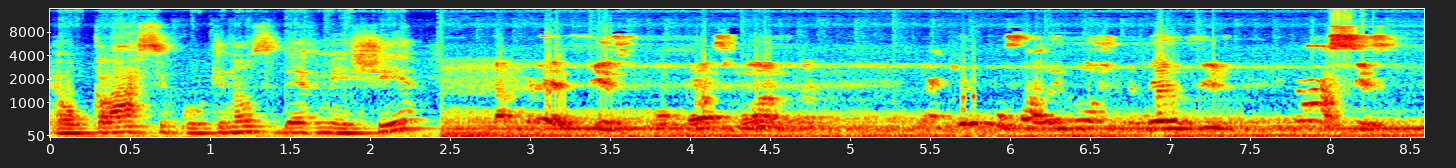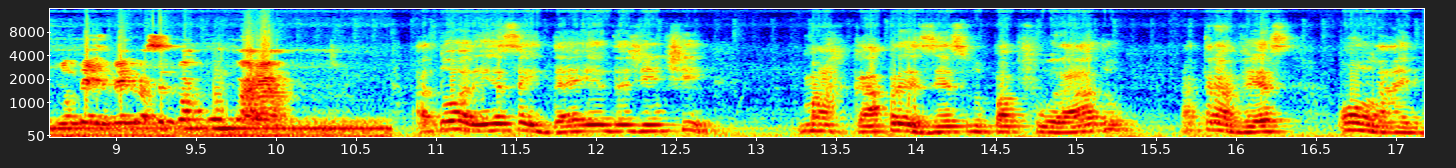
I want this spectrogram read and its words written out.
é o clássico que não se deve mexer. Está previsto para o próximo ano, né? É aquilo que eu falei no nosso primeiro vídeo. Não assista, quando tem remake vai ser para comparar. Adorei essa ideia da gente marcar a presença do Papo Furado através online.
